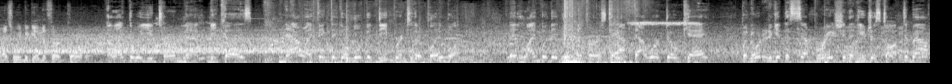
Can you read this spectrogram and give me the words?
as we begin the third quarter. I like the way you term that because now I think they go a little bit deeper into their playbook. They like what they did in the first half. That worked okay. But in order to get the separation that you just talked about,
